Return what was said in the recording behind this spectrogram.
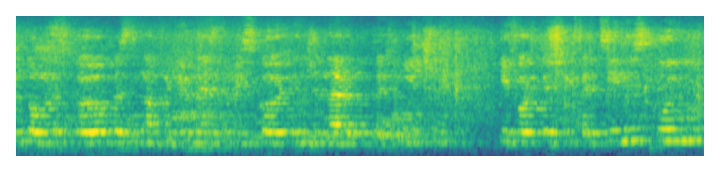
Житомирської області на будівництво військових інженерно-технічних і фортифікаційних споруд.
